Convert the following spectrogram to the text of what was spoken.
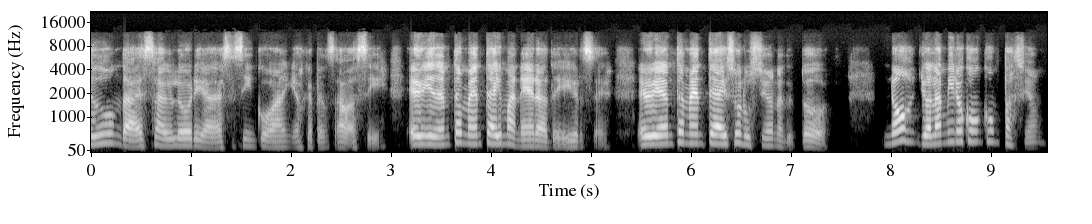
dunda esa gloria de hace cinco años que pensaba así. Evidentemente hay maneras de irse, evidentemente hay soluciones de todo. No, yo la miro con compasión.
